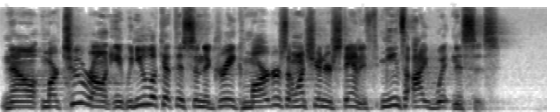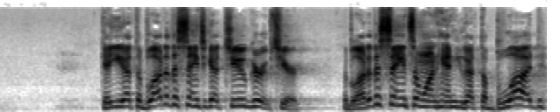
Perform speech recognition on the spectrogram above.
Now, marturon, when you look at this in the Greek, martyrs, I want you to understand, it means eyewitnesses. Okay, you got the blood of the saints, you got two groups here. The blood of the saints on one hand, you got the blood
